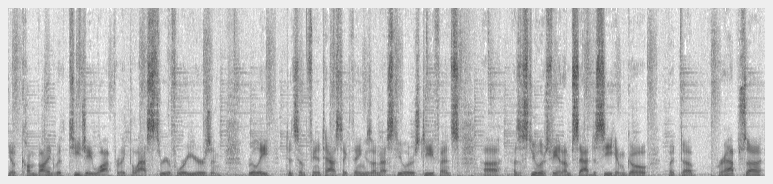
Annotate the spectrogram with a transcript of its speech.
You know, combined with T.J. Watt for like the last three or four years, and really did some fantastic things on that Steelers defense. Uh, as a Steelers fan, I'm sad to see him go, but uh, perhaps uh,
